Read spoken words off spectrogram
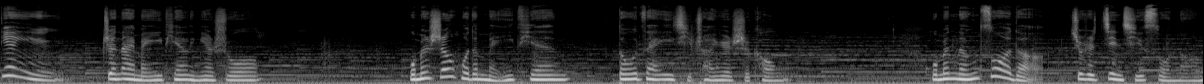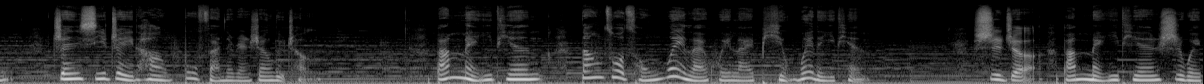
电影《真爱每一天》里面说，我们生活的每一天都在一起穿越时空。我们能做的就是尽其所能，珍惜这一趟不凡的人生旅程，把每一天当做从未来回来品味的一天，试着把每一天视为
